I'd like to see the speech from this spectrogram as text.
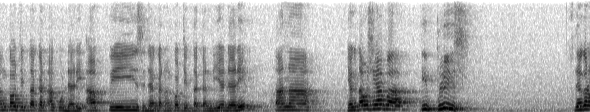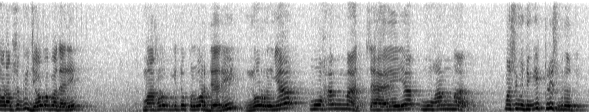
Engkau ciptakan aku dari api, sedangkan engkau ciptakan dia dari tanah." Yang tahu siapa? Iblis. Sedangkan orang sufi jawab apa tadi? Makhluk itu keluar dari nurnya Muhammad, cahayanya Muhammad. Masih mending iblis berarti.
